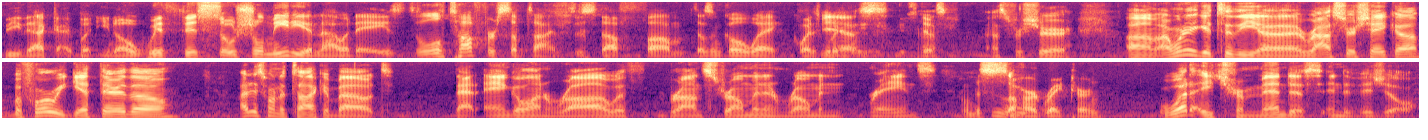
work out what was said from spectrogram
be that guy, but you know, with this social media nowadays, it's a little tougher sometimes. This stuff um, doesn't go away quite as quickly Yes, as it used to. that's, that's for sure. Um, I wanted to get to the uh, roster shakeup. Before we get there, though, I just want to talk about that angle on Raw with Braun Strowman and Roman Reigns. Well, this is a hard right turn. What a tremendous individual.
